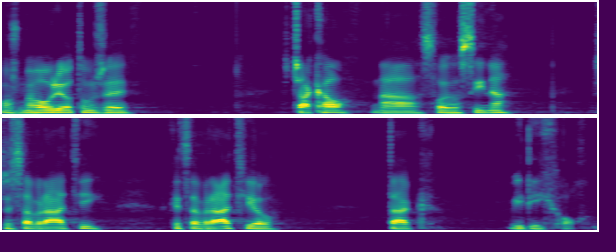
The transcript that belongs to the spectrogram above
môžeme hovoriť o tom, že čakal na svojho syna, že sa vráti. A keď sa vrátil, tak vydýchol.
